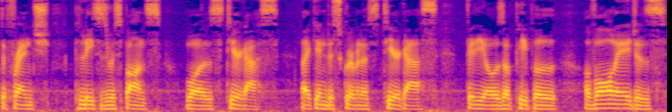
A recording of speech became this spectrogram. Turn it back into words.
the French police's response was tear gas, like indiscriminate tear gas. Videos of people of all ages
